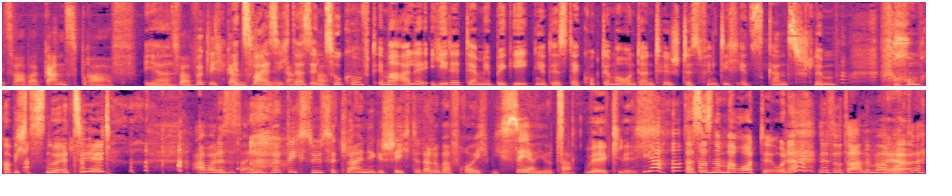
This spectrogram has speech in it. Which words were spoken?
jetzt war er aber ganz brav. Ja. Jetzt war wirklich ganz Jetzt weiß ich, dass brav. in Zukunft immer alle, jeder, der mir begegnet ist, der guckt immer unter den Tisch. Das finde ich jetzt ganz schlimm. Warum habe ich das nur erzählt? Aber das ist eine wirklich süße kleine Geschichte. Darüber freue ich mich sehr, Jutta. Wirklich? Ja. Das ist eine Marotte, oder? Eine totale Marotte.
